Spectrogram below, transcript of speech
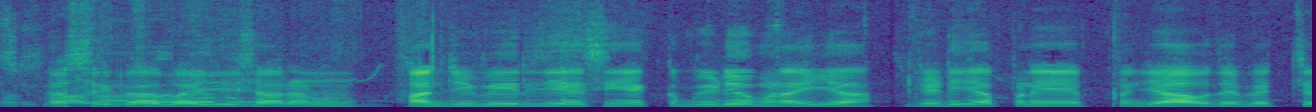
ਸਤਿ ਸ਼੍ਰੀ ਅਕਾਲ ਬਾਈ ਜੀ ਸਾਰਿਆਂ ਨੂੰ। ਹਾਂਜੀ ਵੀਰ ਜੀ ਅਸੀਂ ਇੱਕ ਵੀਡੀਓ ਬਣਾਈ ਆ ਜਿਹੜੀ ਆਪਣੇ ਪੰਜਾਬ ਦੇ ਵਿੱਚ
